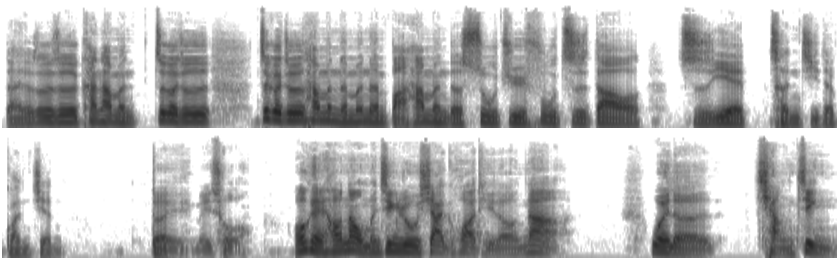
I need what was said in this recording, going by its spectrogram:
对，这个就是看他们这个就是这个就是他们能不能把他们的数据复制到职业层级的关键。对，没错。OK，好，那我们进入下一个话题喽。那为了抢进，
